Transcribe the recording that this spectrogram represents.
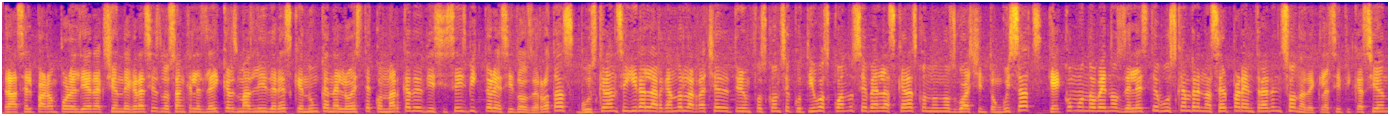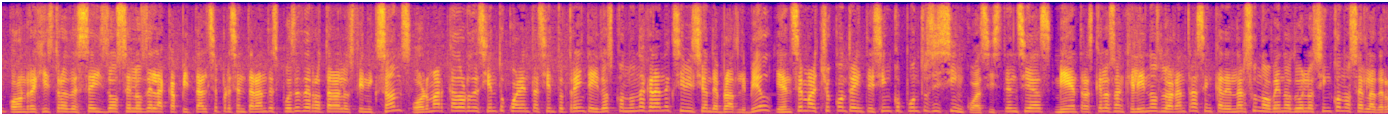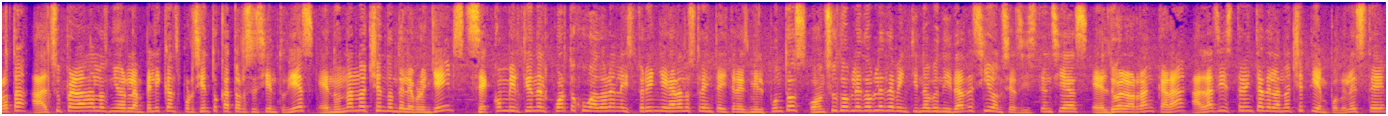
Tras el parón por el Día de Acción de Gracias, Los Ángeles Lakers, más líderes que nunca en el oeste con marca de 16 victorias y 2 derrotas, buscarán seguir alargando la racha de triunfos consecutivos cuando se vean las caras con unos Washington Wizards, que como novenos del este buscan renacer para entrar en zona de clasificación. Con registro de 6-12, los de la capital se presentarán después de derrotar a los Phoenix Suns por marcador de 140-132 con una gran exhibición de Bradley Bill, quien se marchó con 35 puntos y 5 asistencias, mientras que los angelinos lo harán tras encadenar su noveno duelo sin conocer la derrota al superar a los New Orleans Pelicans por 100 114-110 en una noche en donde LeBron James se convirtió en el cuarto jugador en la historia en llegar a los 33 mil puntos con su doble doble de 29 unidades y 11 asistencias. El duelo arrancará a las 10.30 de la noche tiempo del este.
